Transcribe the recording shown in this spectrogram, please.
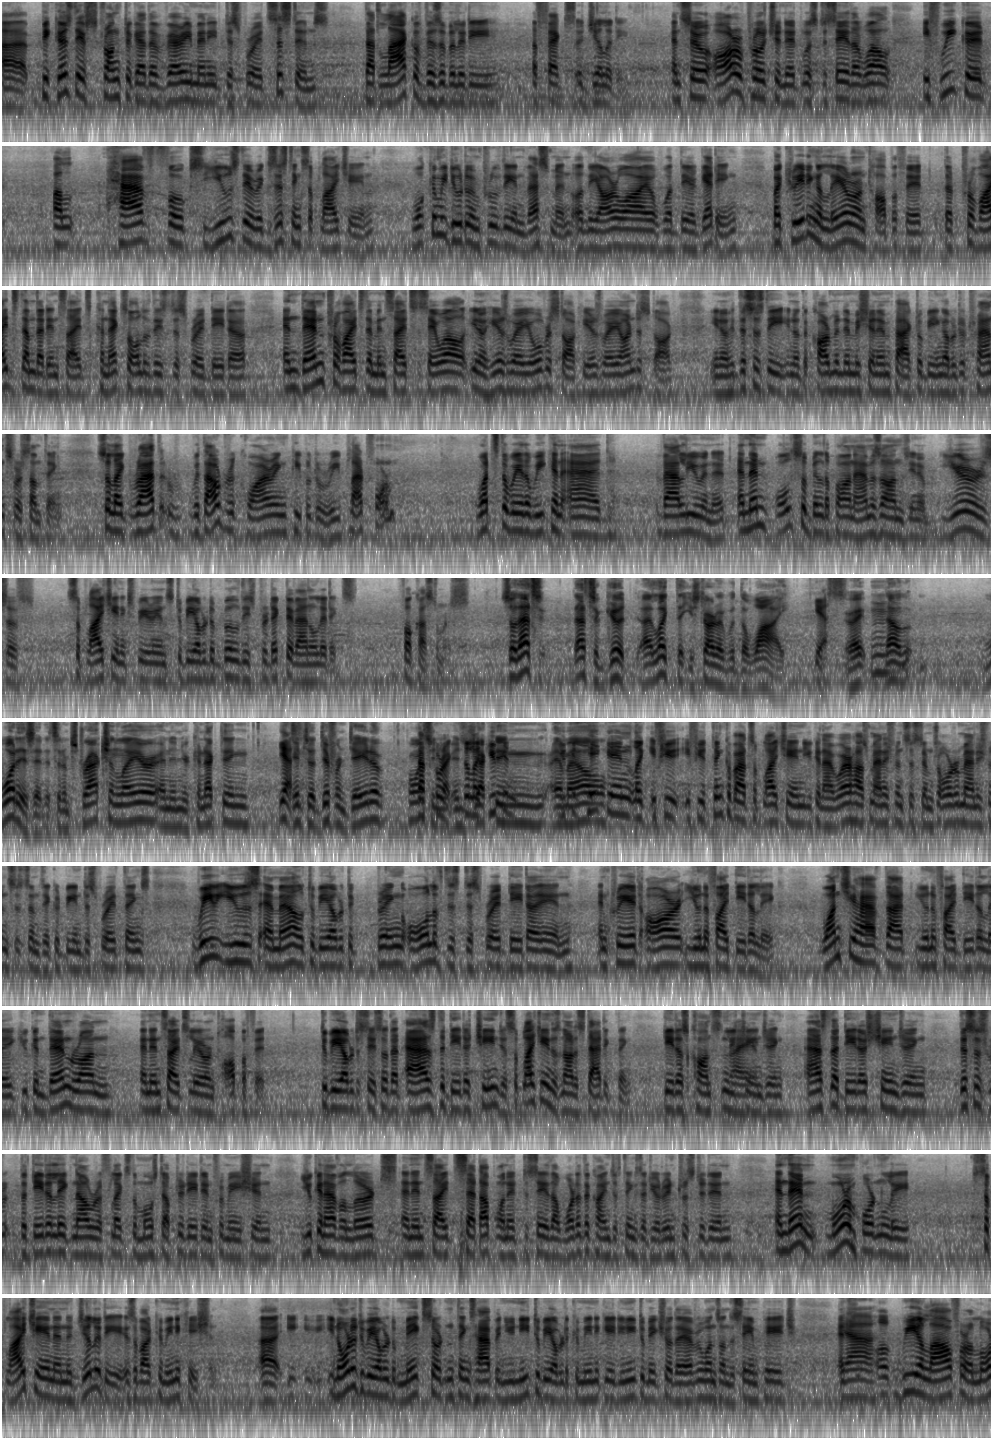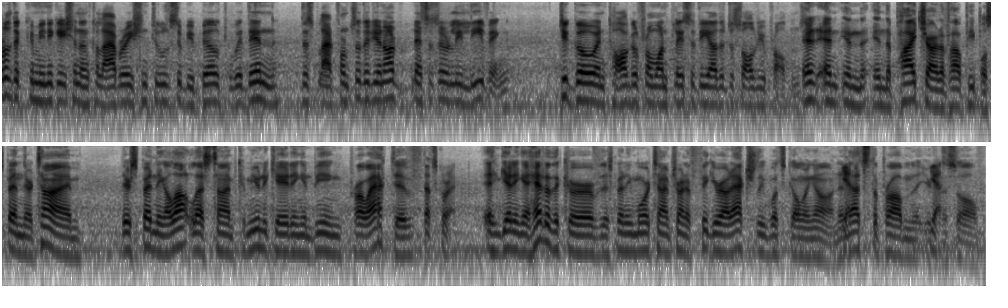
Uh, because they've strung together very many disparate systems, that lack of visibility affects agility. And so our approach in it was to say that, well, if we could uh, have folks use their existing supply chain, what can we do to improve the investment on the ROI of what they're getting by creating a layer on top of it that provides them that insights, connects all of these disparate data, and then provides them insights to say, well, you know, here's where you overstock, here's where you understock. You know, this is the, you know, the carbon emission impact of being able to transfer something. So like, rather, without requiring people to re-platform, what's the way that we can add value in it, and then also build upon Amazon's you know, years of supply chain experience to be able to build these predictive analytics for customers. So that's that's a good. I like that you started with the why, Yes. right? Mhm. Now, what is it? It's an abstraction layer, and then you're connecting Yes. into different data points. That's and you're correct. So like you injecting can, you can take in, like if you, if you think about supply chain, you can have warehouse management systems, order management systems, they could be in disparate things. We use ML to be able to bring all of this disparate data in and create our unified data lake. Once you have that unified data lake, you can then run an insights layer on top of it to be able to say so that as the data changes, supply chain is not a static thing. Data's constantly Right. changing. As the data's changing, this is, the data lake now reflects the most up-to-date information. You can have alerts and insights set up on it to say that what are the kinds of things that you're interested in. And then, more importantly, supply chain and agility is about communication. Uh, in order to be able to make certain things happen, you need to be able to communicate, you need to make sure that everyone's on the same page. And Yeah. uh, we allow for a lot of the communication and collaboration tools to be built within this platform so that you're not necessarily leaving to go and toggle from one place to the other to solve your problems. And, and in, the, in the pie chart of how people spend their time, they're spending a lot less time communicating and being proactive That's correct. and getting ahead of the curve. They're spending more time trying to figure out actually what's going on. And Yes. that's the problem that you're going to solve.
